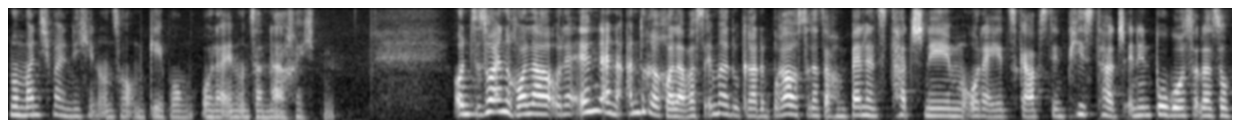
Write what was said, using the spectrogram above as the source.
nur manchmal nicht in unserer Umgebung oder in unseren Nachrichten. Und so ein Roller oder irgendeine andere Roller, was immer du gerade brauchst, du kannst auch einen Balance Touch nehmen oder jetzt gab es den Peace Touch in den Bogos oder so.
